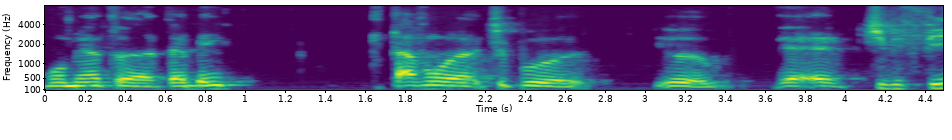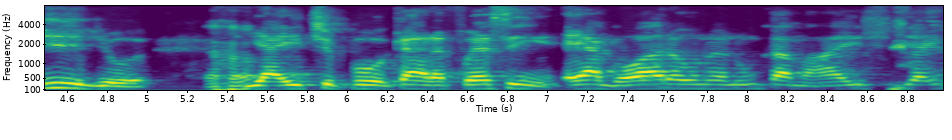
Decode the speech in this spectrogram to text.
um momento até bem que estavam, tipo, eu é, tive filho, uhum. e aí, tipo, cara, foi assim, é agora ou não é nunca mais, e aí,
